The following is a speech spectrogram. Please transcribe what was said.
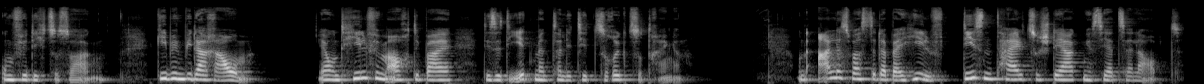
um für dich zu sorgen. Gib ihm wieder Raum. Ja, und hilf ihm auch dabei, diese Diätmentalität zurückzudrängen. Und alles, was dir dabei hilft, diesen Teil zu stärken, ist jetzt erlaubt.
